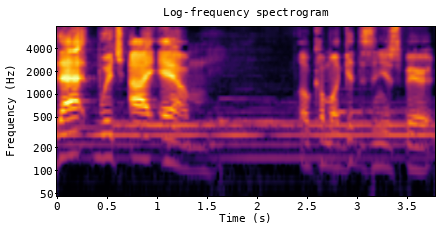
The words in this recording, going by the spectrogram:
that which I am. Oh, come on, get this in your spirit.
